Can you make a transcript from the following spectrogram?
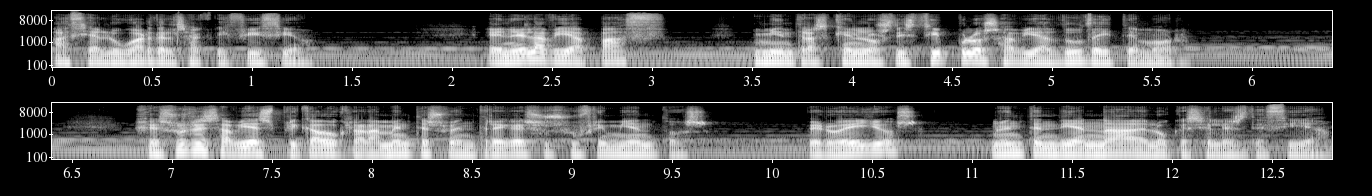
hacia el lugar del sacrificio. En él había paz, mientras que en los discípulos había duda y temor. Jesús les había explicado claramente su entrega y sus sufrimientos, pero ellos no entendían nada de lo que se les decía.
